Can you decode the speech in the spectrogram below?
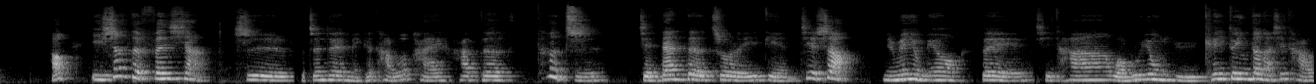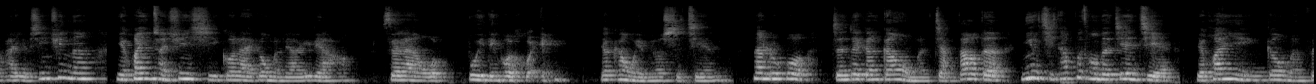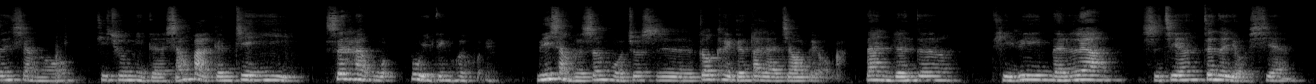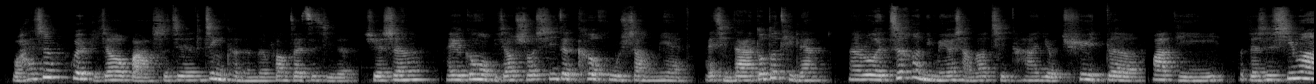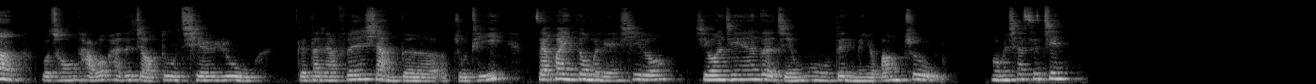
好，以上的分享是我针对每个塔罗牌它的。特质简单的做了一点介绍，你们有没有对其他网络用语可以对应到哪些塔罗牌有兴趣呢？也欢迎传讯息过来跟我们聊一聊。虽然我不一定会回，要看我有没有时间。那如果针对刚刚我们讲到的，你有其他不同的见解，也欢迎跟我们分享哦，提出你的想法跟建议。虽然我不一定会回，理想的生活就是都可以跟大家交流吧。但人的体力、能量、时间真的有限，我还是会比较把时间尽可能的放在自己的学生，还有跟我比较熟悉的客户上面，还请大家多多体谅。那如果之后你们有想到其他有趣的话题，或者是希望我从塔罗牌的角度切入跟大家分享的主题，再欢迎跟我们联系喽。希望今天的节目对你们有帮助，我们下次见。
